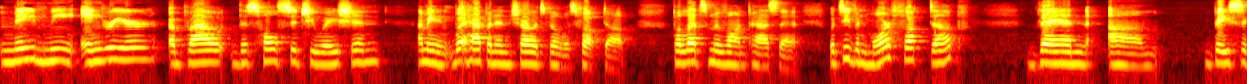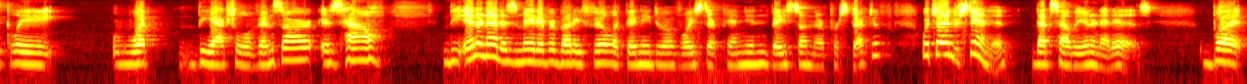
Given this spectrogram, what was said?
made me angrier about this whole situation. I mean, what happened in Charlottesville was fucked up, but let's move on past that. What's even more fucked up than um, basically what the actual events are is how the internet has made everybody feel like they need to voice their opinion based on their perspective, which I understand it. That's how the internet is. But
